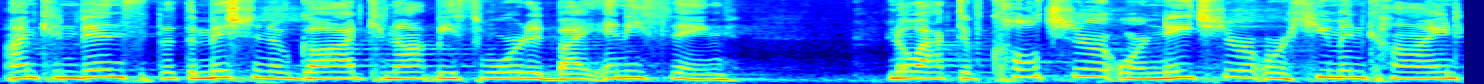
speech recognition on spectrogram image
I'm convinced that the mission of God cannot be thwarted by anything no act of culture or nature or humankind.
